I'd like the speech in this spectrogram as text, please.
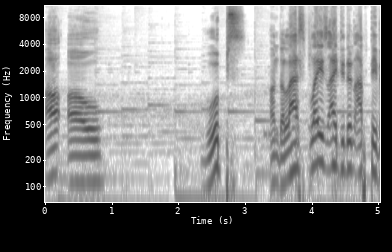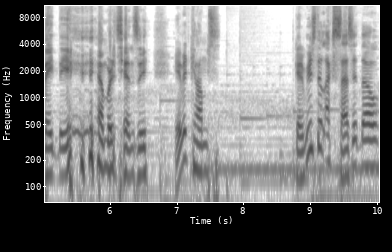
Uh-oh. Whoops. On the last place, I didn't activate the emergency. Here it comes. Can we still access it though?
